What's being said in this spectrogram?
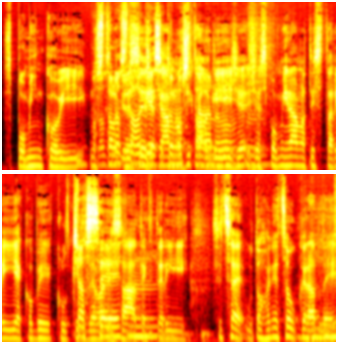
vzpomínkový. Nostalgie. Nostalgie se říkám nostalgii, říká, no. že, hmm. že vzpomínám na ty starý jakoby kluky Časy. z 90. Hmm. který sice u toho něco ukradli,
